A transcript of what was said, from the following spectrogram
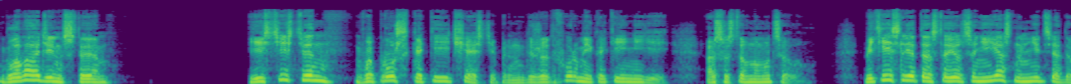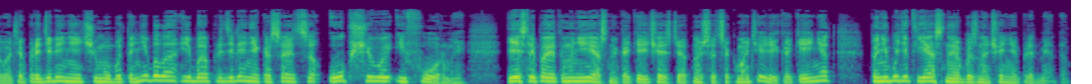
Глава 11. Естествен вопрос, какие части принадлежат форме и какие не ей, а составному целому. Ведь если это остается неясным, нельзя давать определение чему бы то ни было, ибо определение касается общего и формы. Если поэтому неясно, какие части относятся к материи, какие нет, то не будет ясное обозначение предмета.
